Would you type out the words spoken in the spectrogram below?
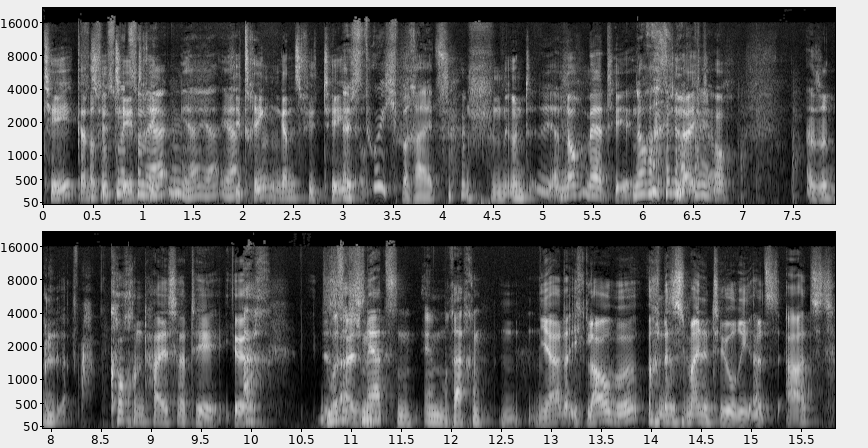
Tee, ganz versuch's viel Tee trinken. Ja, ja, ja. Die trinken ganz viel Tee. Das tue ich bereits. Und ja, noch mehr Tee. Noch- noch Vielleicht mehr. auch, also kochend heißer Tee. Ach, das Muss ich Eisen- schmerzen im Rachen. Ja, ich glaube, und das ist meine Theorie als Arzt,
